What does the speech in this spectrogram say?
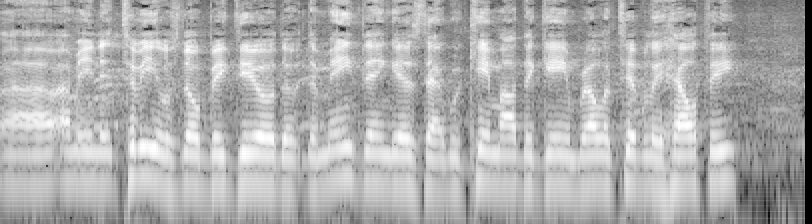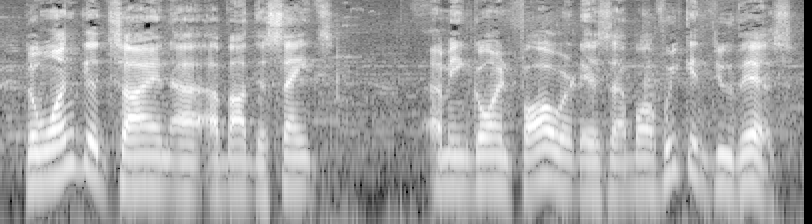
Uh, I mean, it, to me, it was no big deal. The, the main thing is that we came out the game relatively healthy. The one good sign uh, about the Saints, I mean, going forward is, well, if we can do this –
